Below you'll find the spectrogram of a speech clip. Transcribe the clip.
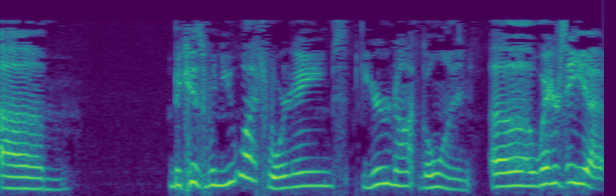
Um, because when you watch war games, you're not going, uh, where's Io?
